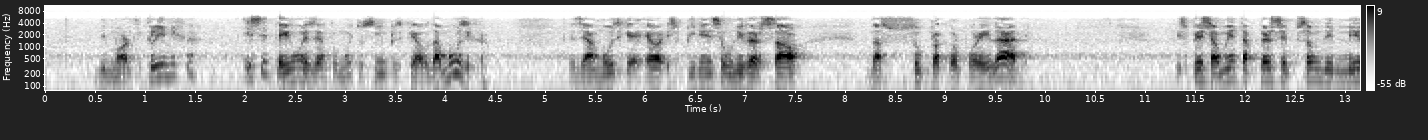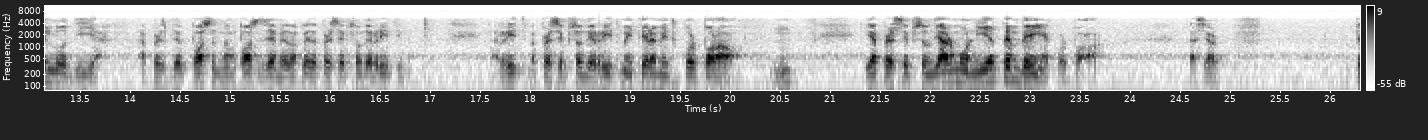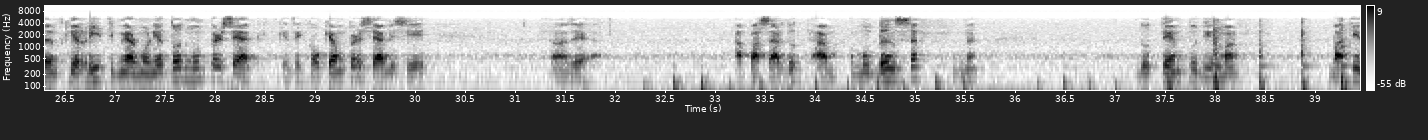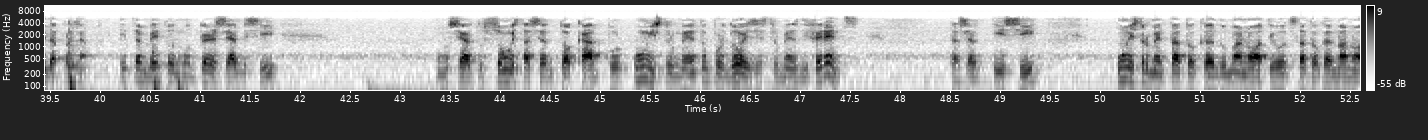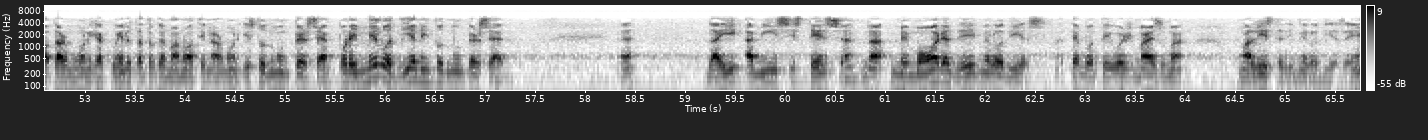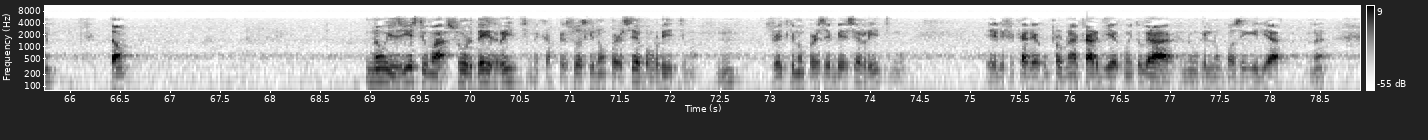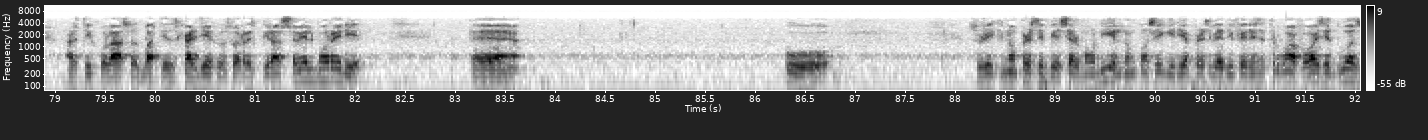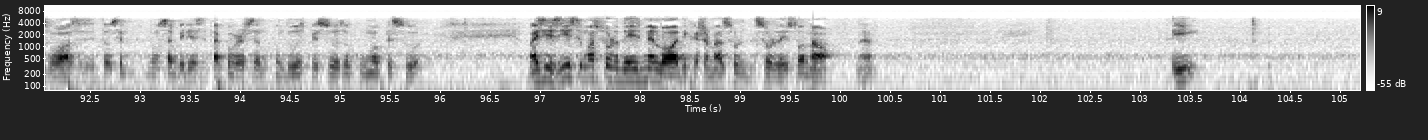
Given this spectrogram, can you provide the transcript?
de morte clínica e citei um exemplo muito simples que é o da música. Quer dizer, a música é a experiência universal da supracorporeidade, especialmente a percepção de melodia. Posso, não posso dizer a mesma coisa a percepção de ritmo. Ritmo, a percepção de ritmo é inteiramente corporal. Hum? E a percepção de harmonia também é corporal. Tá certo? Tanto que ritmo e harmonia todo mundo percebe. Quer dizer, qualquer um percebe se vamos dizer, a passar do, a mudança né, do tempo de uma batida, por exemplo. E também todo mundo percebe se um certo som está sendo tocado por um instrumento ou por dois instrumentos diferentes. Tá certo? E se um instrumento está tocando uma nota e outro está tocando uma nota harmônica com ele, está tocando uma nota inarmônica, isso todo mundo percebe. Porém, melodia nem todo mundo percebe. É? Daí a minha insistência na memória de melodias. Até botei hoje mais uma, uma lista de melodias. Hein? Então, não existe uma surdez rítmica, pessoas que não percebam ritmo. Hum? Sujeito que não percebesse ritmo, ele ficaria com um problema cardíaco muito grave. Ele não conseguiria né, articular suas batidas cardíacas sua respiração e ele morreria. É, o, sujeito que não percebesse harmonia, ele não conseguiria perceber a diferença entre uma voz e duas vozes. Então você não saberia se está conversando com duas pessoas ou com uma pessoa. Mas existe uma surdez melódica, chamada surdez tonal. Né? E,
